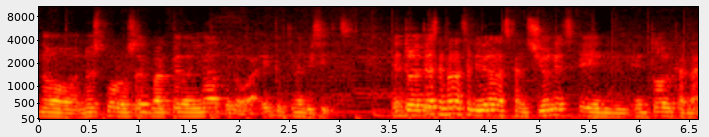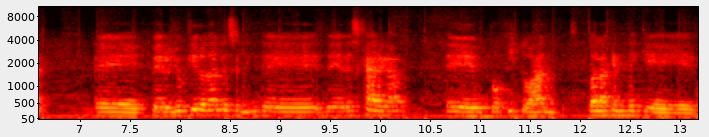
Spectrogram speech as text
no, no es por ser mal pedo ni nada, pero hay que obtener visitas. Dentro de tres semanas se liberan las canciones en, todo el canal. Eh, pero yo quiero darles el link de, de descarga eh, un poquito antes. Toda la gente que,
